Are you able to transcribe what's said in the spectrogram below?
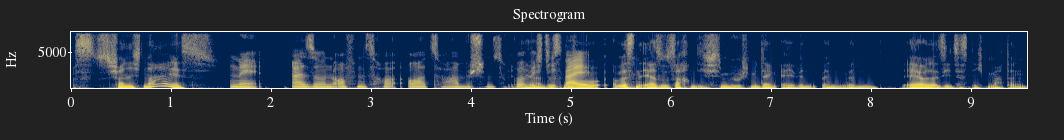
das ist schon nicht nice. Nee, also ein offenes Ohr zu haben ist schon super Ja, wichtig, weil so, aber das sind eher so Sachen, die ich, wo ich mir denke, ey, wenn, wenn, wenn er oder sie das nicht macht, dann,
